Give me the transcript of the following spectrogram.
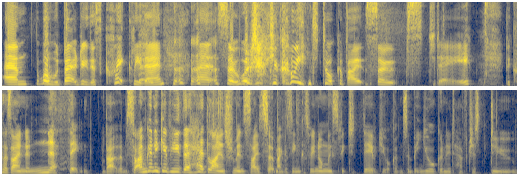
Um, well, we'd better do this quickly then. Uh, so, we're, you're going to talk about soaps today because I know nothing about them. So, I'm going to give you the headlines from Inside Soap magazine because we normally speak to David Jorgensen, but you're going to have just do.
